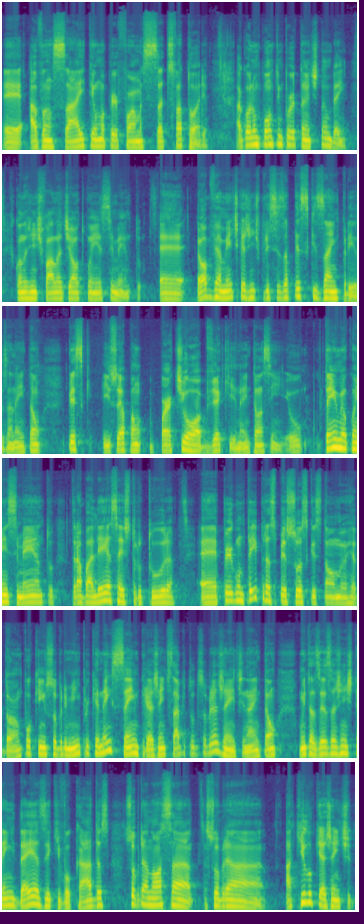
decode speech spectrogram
é, avançar e ter uma performance satisfatória. Agora, um ponto importante também, quando a gente fala de autoconhecimento, é, é obviamente que a gente precisa pesquisar a empresa, né? Então, isso é a parte óbvia aqui, né? Então, assim, eu tenho meu conhecimento, trabalhei essa estrutura, é, perguntei para as pessoas que estão ao meu redor um pouquinho sobre mim, porque nem sempre a gente sabe tudo sobre a gente, né? Então, muitas vezes a gente tem ideias equivocadas sobre a nossa, sobre a, aquilo que a gente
